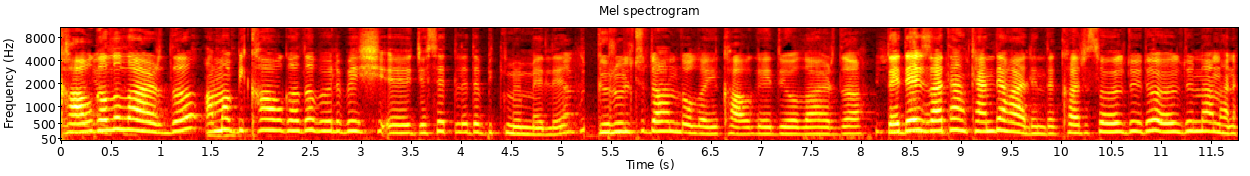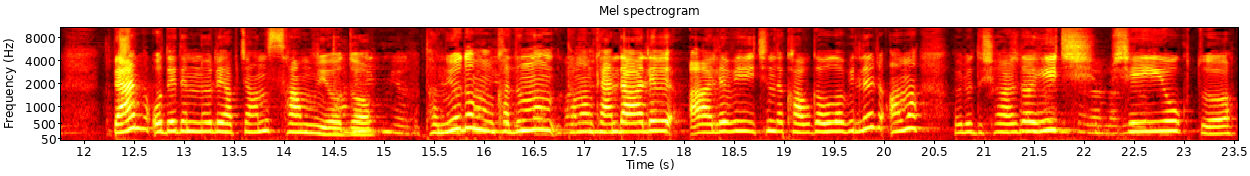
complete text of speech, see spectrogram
kavgalılardı ama bir kavgada böyle beş e, cesetle de bitmemeli. Gürültüden dolayı kavga ediyorlardı. Dede zaten kendi halinde karısı öldüydü. Öldüğünden hani ben o dedenin öyle yapacağını sanmıyordum. Tanıyordum kadının tamam kendi ailevi, ailevi içinde kavga olabilir ama öyle dışarıda hiç şeyi yoktu.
